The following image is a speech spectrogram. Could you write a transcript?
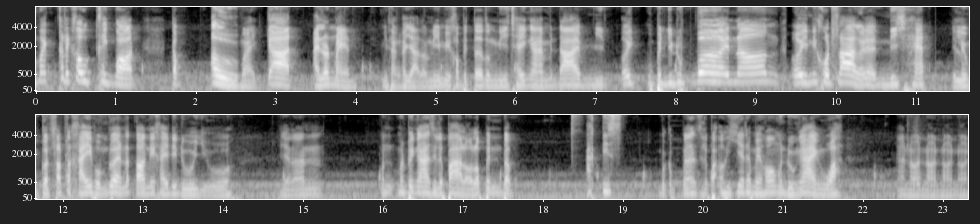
แมคคานิคอลคีย์บอร์ด กับเออ my god ไอรอนแมนมีถังขยะตรงนี้มีคอมพิวเตอร์ตรงนี้ใช้งานไม่ได้มีเอ้ยกูเป็นยูทูบเบอร์ไอ้น้อง เอ้ยนี่คนสร้างเหรอเนี่ยนิชแฮทอย่าลืมกดซับสไครต์ผมด้วยนะตอนนี้ใครที่ดูอยู่เพราะฉะนั้นมันมันเป็นงานศิลปะเหรอเราเป็นแบบอาร์ติสบวกกับงานศิลปะเอ้ยเฮียทำไมห้องมันดูง่ายงวะนอนนอนนอนนอน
